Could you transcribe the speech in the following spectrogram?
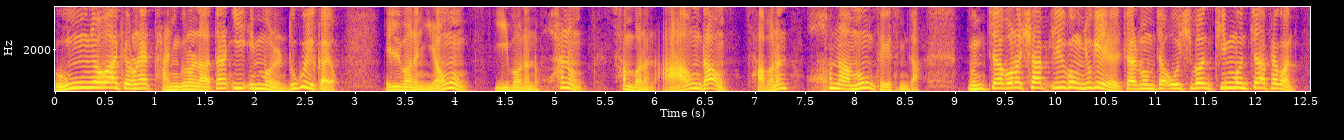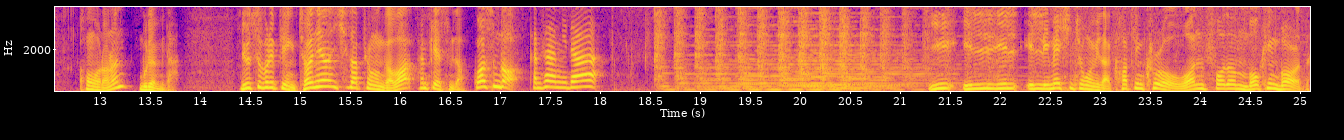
웅녀와 결혼해 단군을 낳았다는 이 인물 누구일까요? 1번은 영웅, 2번은 환웅, 3번은 아웅다웅, 4번은 허나뭉 되겠습니다. 문자번호 샵 1061, 짧은 문자 50원, 긴 문자 100원, 콩으로는 무료입니다. 뉴스브리핑 전현 시사평론가와 함께했습니다. 고맙습니다. 감사합니다. 2111님의 신청곡입니다. 커팅 크로, One for the Mockingbird.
